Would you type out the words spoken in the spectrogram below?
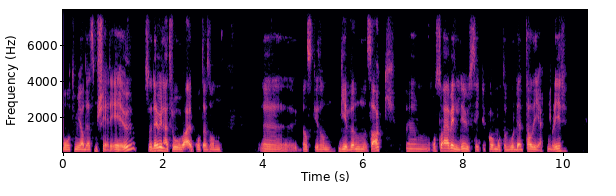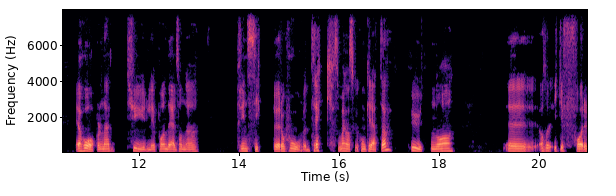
mot mye av det som skjer i EU. Så det vil jeg tro er på en en sånn uh, ganske sånn given sak. Um, og så er jeg veldig usikker på måte, hvor detaljert den blir. Jeg håper den er tydelig på en del sånne prinsipper og hovedtrekk som er ganske konkrete, uten å uh, Altså ikke for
